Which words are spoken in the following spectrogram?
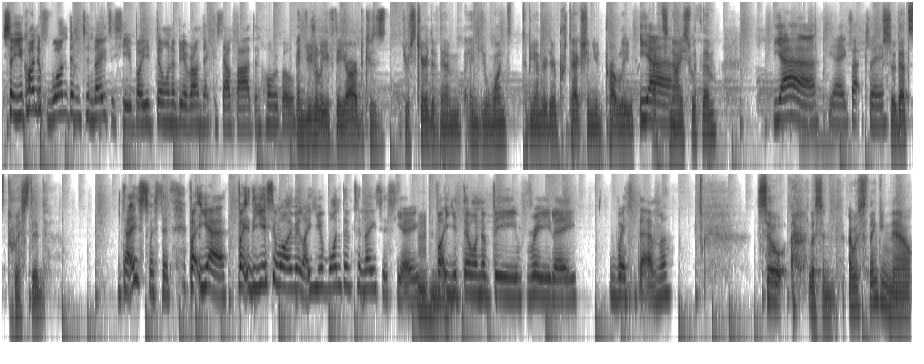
so you kind of want them to notice you, but you don't want to be around them because they're bad and horrible. And usually, if they are, because you're scared of them and you want to be under their protection, you'd probably Yeah. act nice with them. yeah, yeah, exactly. So that's twisted. That is twisted, but yeah, but you see what I mean? Like you want them to notice you, Mm-hmm. but you don't want to be really with them. So, listen, I was thinking now,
